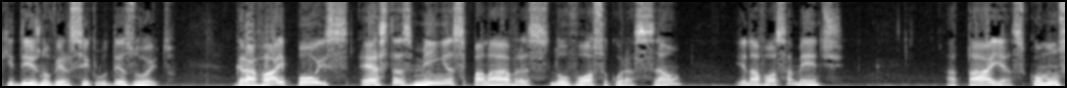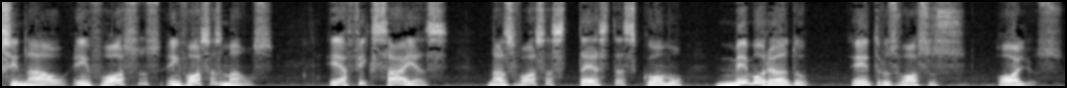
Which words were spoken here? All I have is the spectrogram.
que diz no versículo 18: Gravai, pois, estas minhas palavras no vosso coração e na vossa mente, Atai-as como um sinal em vossos em vossas mãos, e afixai-as nas vossas testas como memorando entre os vossos olhos.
